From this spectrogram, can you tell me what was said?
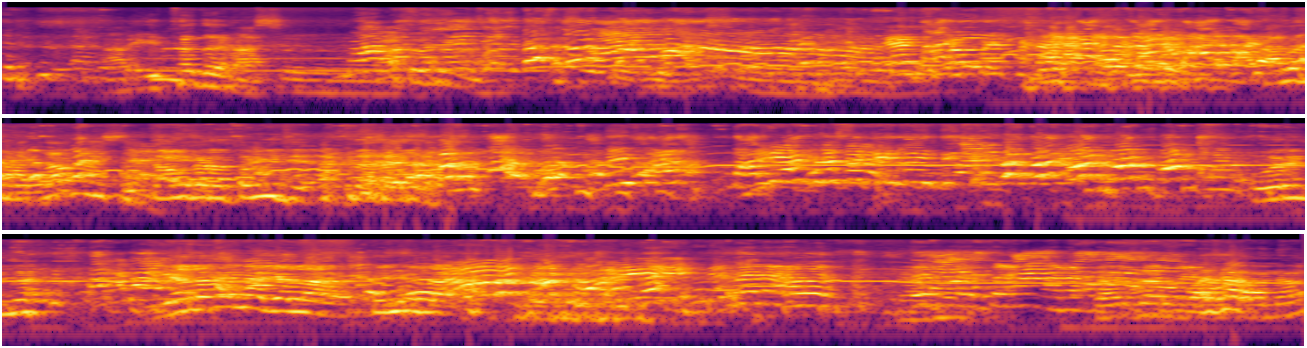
अरे इथं धर असं. काम करा तुम्ही नाही ना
